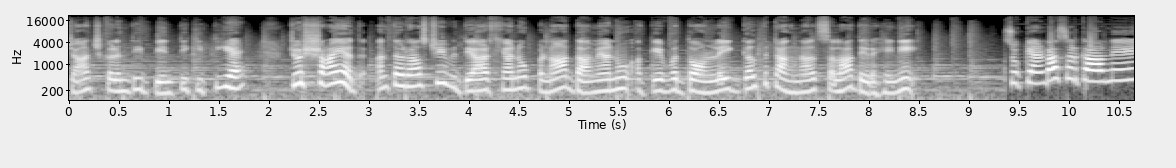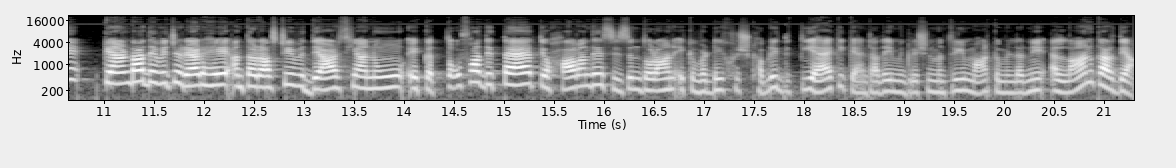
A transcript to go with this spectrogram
ਜਾਂਚ ਕਰਨ ਦੀ ਬੇਨਤੀ ਕੀਤੀ ਹੈ, ਜੋ ਸ਼ਾਇਦ ਅੰਤਰਰਾਸ਼ਟਰੀ ਵਿਦਿਆਰਥੀਆਂ ਨੂੰ ਪਨਾਹ ਦਾਅਵਿਆਂ ਨੂੰ ਅੱਗੇ ਵਧਾਉਣ ਲਈ ਗਲਤ ਢੰਗ ਨਾਲ ਸਲਾਹ ਦੇ ਰਹੇ ਨੇ। ਸੋ ਕੈਨੇਡਾ ਸਰਕਾਰ ਨੇ ਕੈਨੇਡਾ ਦੇ ਵਿੱਚ ਰਹਿ ਰਹੇ ਅੰਤਰਰਾਸ਼ਟਰੀ ਵਿਦਿਆਰਥੀਆਂ ਨੂੰ ਇੱਕ ਤੋਹਫਾ ਦਿੱਤਾ ਹੈ। ਤਿਉਹਾਰਾਂ ਦੇ ਸੀਜ਼ਨ ਦੌਰਾਨ ਇੱਕ ਵੱਡੀ ਖੁਸ਼ਖਬਰੀ ਦਿੱਤੀ ਹੈ ਕਿ ਕੈਨੇਡਾ ਦੇ ਇਮੀਗ੍ਰੇਸ਼ਨ ਮੰਤਰੀ ਮਾਰਕ ਮਿਲਰ ਨੇ ਐਲਾਨ ਕਰਦਿਆਂ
